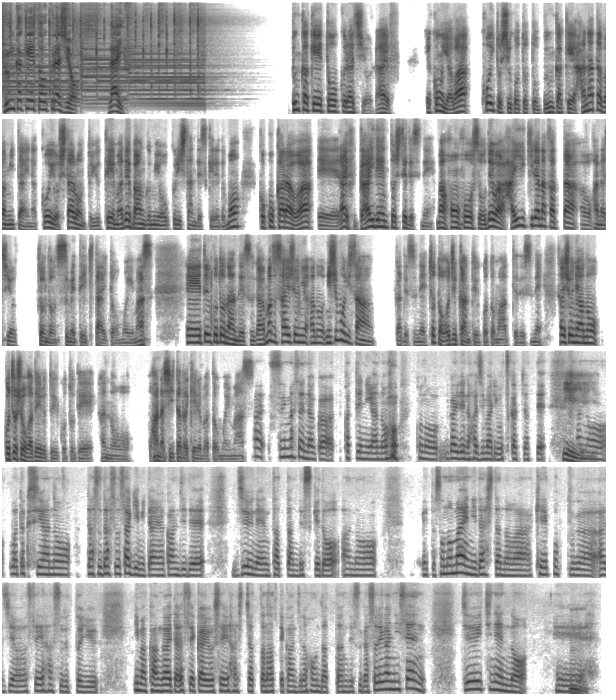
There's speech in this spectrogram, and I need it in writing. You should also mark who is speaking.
Speaker 1: 文化系トークラジオライフ
Speaker 2: 文化系トークラジオライフ。え今夜は恋と仕事と文化系花束みたいな恋をした論というテーマで番組をお送りしたんですけれども、ここからは、えーライフ外伝としてですね、まあ、本放送では入りきらなかったお話をどんどん進めていきたいと思います。えーということなんですが、まず最初にあの西森さんがですね、ちょっとお時間ということもあってですね、最初にあのご著書が出るということで、あのお話しいただければと思います。
Speaker 3: はい、すいません、なんか勝手にあの この外伝の始まりを使っちゃって、
Speaker 2: いえい。
Speaker 3: あの私あのダスダス詐欺みたいな感じで10年経ったんですけど、あのえっとその前に出したのは K-POP がアジアを制覇するという今考えたら世界を制覇しちゃったなって感じの本だったんですが、それが2011年の、えー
